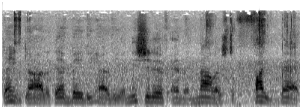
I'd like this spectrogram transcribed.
Thank God that that baby had the initiative and the knowledge to fight back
